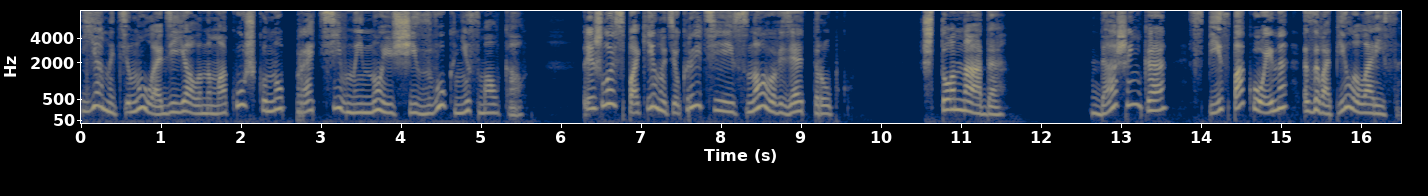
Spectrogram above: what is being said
Я натянула одеяло на макушку, но противный ноющий звук не смолкал. Пришлось покинуть укрытие и снова взять трубку. «Что надо?» «Дашенька, спи спокойно», — завопила Лариса.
